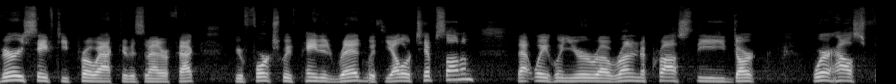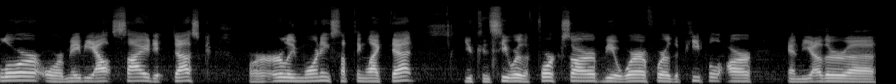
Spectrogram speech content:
Very safety proactive, as a matter of fact. Your forks we've painted red with yellow tips on them. That way when you're uh, running across the dark warehouse floor or maybe outside at dusk or early morning, something like that, you can see where the forks are, be aware of where the people are and the other uh,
